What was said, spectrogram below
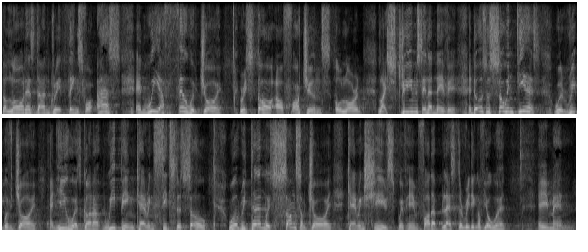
The Lord has done great things for us, and we are filled with joy. Restore our fortunes, O Lord, like streams in the Negev. And those who sow in tears will reap with joy. And he who has gone out weeping, carrying seeds to sow, will return with songs of joy, carrying sheaves with him. Father, bless the reading of your word. Amen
